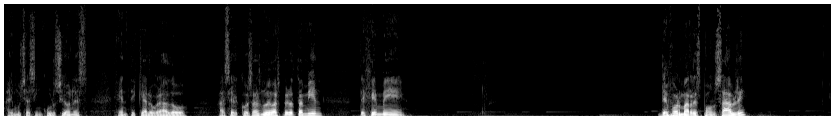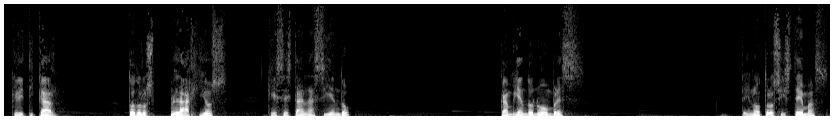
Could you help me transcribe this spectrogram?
Hay muchas incursiones, gente que ha logrado hacer cosas nuevas, pero también déjeme de forma responsable criticar todos los plagios que se están haciendo, cambiando nombres en otros sistemas,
